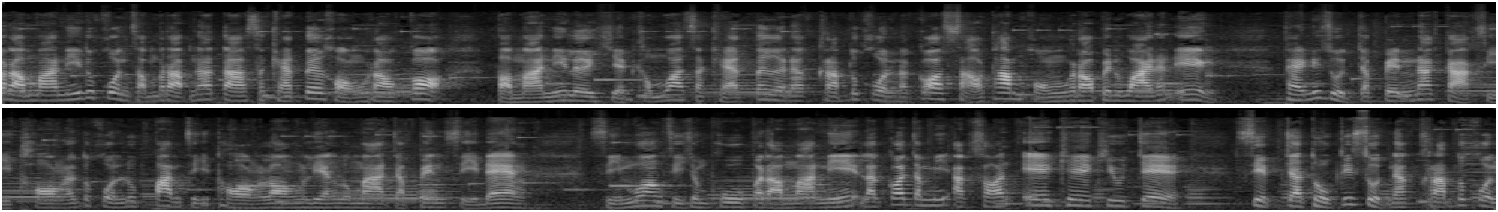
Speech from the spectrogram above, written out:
ประมาณนี้ทุกคนสำหรับหน้าตาสแคตเตอร์ของเราก็ประมาณนี้เลยเขียนคำว่าสแคตเตอร์นะครับทุกคนแล้วก็สาวถ้ำของเราเป็นวายนั่นเอง แพงที่สุดจะเป็นหน้ากากสีทองแล้วทุกคนรูปปั้นสีทองลองเรียงลงมาจะเป็นสีแดง สีม่วงสีชมพูประมาณนี้ แล้วก็จะมีอักษร AKQJ 10 จะถูกที่สุดนะครับทุกคน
